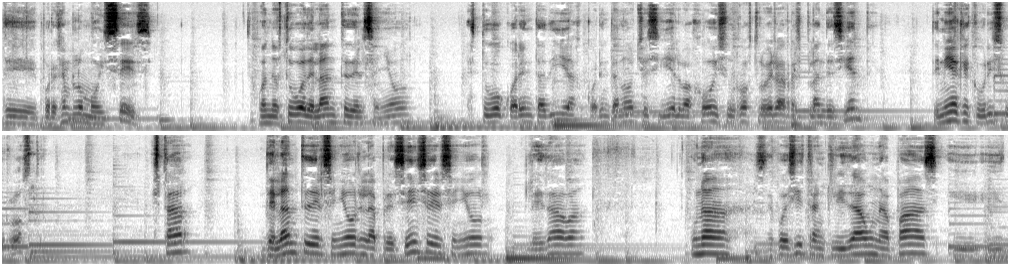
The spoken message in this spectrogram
de, por ejemplo, Moisés, cuando estuvo delante del Señor, estuvo 40 días, 40 noches y él bajó y su rostro era resplandeciente. Tenía que cubrir su rostro. Estar delante del Señor, en la presencia del Señor, le daba una, se puede decir, tranquilidad, una paz y, y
